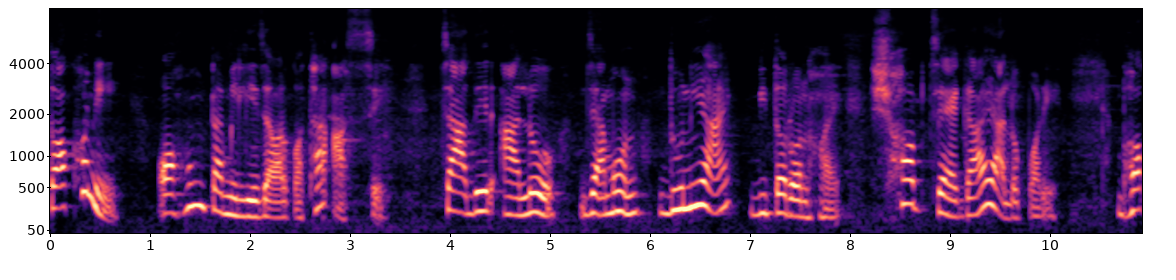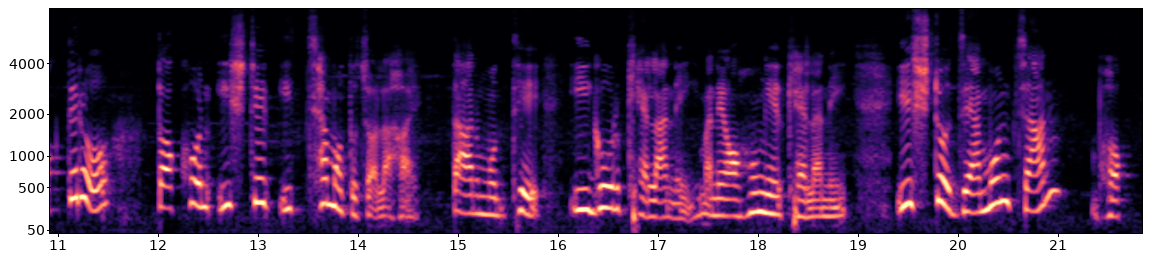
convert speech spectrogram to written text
তখনই অহংটা মিলিয়ে যাওয়ার কথা আসছে। চাঁদের আলো যেমন দুনিয়ায় বিতরণ হয়, সব জায়গায় আলো পড়ে। ভক্তেরও তখন ইষ্টের ইচ্ছা মতো চলা হয়। তার মধ্যে ইগোর খেলা নেই মানে অহংয়ের খেলা নেই। ইষ্ট যেমন চান, ভক্ত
